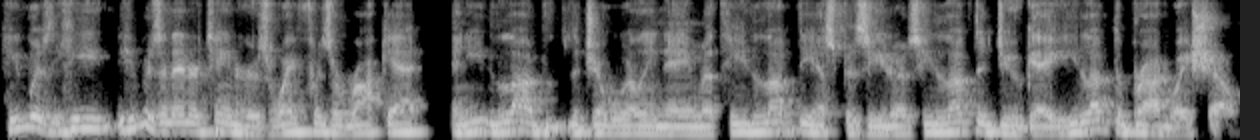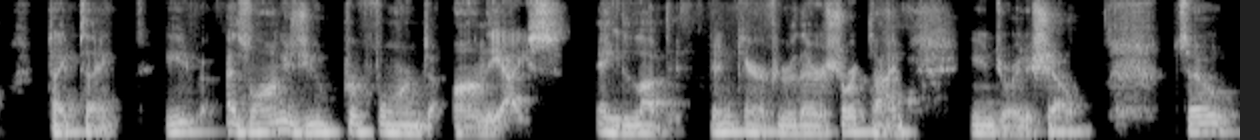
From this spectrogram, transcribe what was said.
he was, he, he was an entertainer. His wife was a rockette and he loved the Joe Willie Namath. He loved the Espositos. He loved the Duguay. He loved the Broadway show type thing. He, as long as you performed on the ice, he loved it. Didn't care if you were there a short time. He enjoyed a show. So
